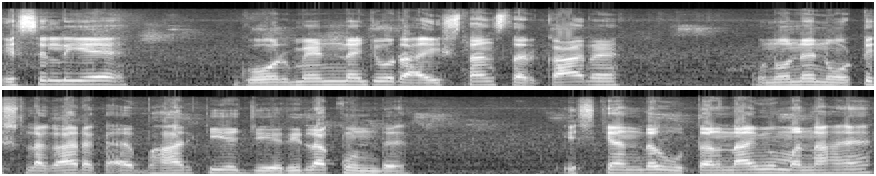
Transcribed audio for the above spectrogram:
इसलिए गवर्नमेंट ने जो राजस्थान सरकार है, उन्होंने नोटिस लगा रखा है, बाहर की ये जहरीला कुंड है। इसके अंदर उतरना भी मना है।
